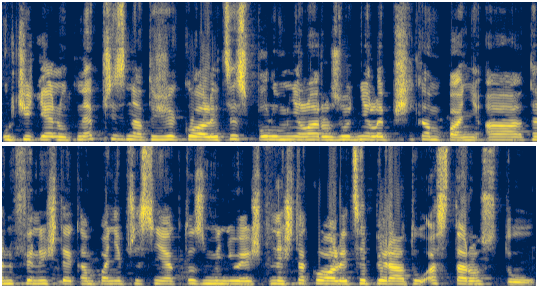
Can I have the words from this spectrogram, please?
Určitě je nutné přiznat, že koalice spolu měla rozhodně lepší kampaň a ten finish té kampaně přesně jak to zmiňuješ, než ta koalice Pirátů a starostů.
